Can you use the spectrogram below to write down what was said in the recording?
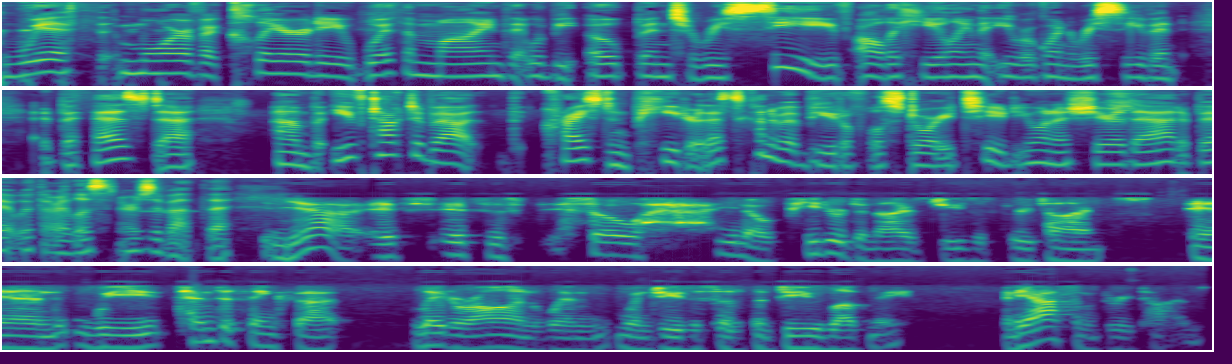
with more of a clarity, with a mind that would be open to receive all the healing that you were going to receive at, at Bethesda. Um, but you've talked about Christ and Peter. That's kind of a beautiful story too. Do you want to share that a bit with our listeners about the? Yeah, it's it's just, so you know Peter denies Jesus three times, and we tend to think that later on when when Jesus says, "But do you love me?" and he asks him three times,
